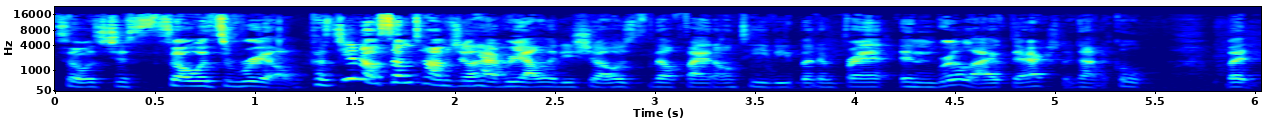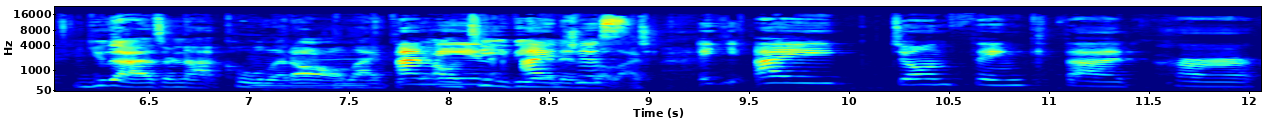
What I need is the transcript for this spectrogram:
So it's just so it's real because you know sometimes you'll have reality shows they'll fight on TV, but in fran- in real life they're actually kind of cool. But you guys are not cool at all, like I on mean, TV I and in just, real life. I don't think that her,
